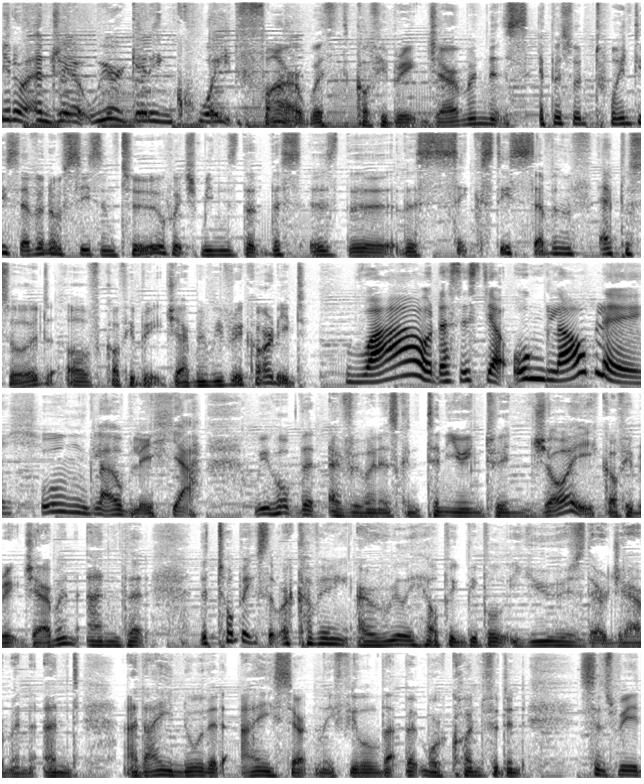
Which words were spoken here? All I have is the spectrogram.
You know, Andrea, we are getting quite far with Coffee Break German. It's episode 27 of season 2, which means that this is the, the 67th episode of Coffee Break German we've recorded. Wow, das ist ja unglaublich. Unglaublich, yeah. We hope that everyone is continuing to enjoy Coffee Break German and that the topics that we're covering are really helping people use their German. And and I know that I certainly feel that bit more confident since we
